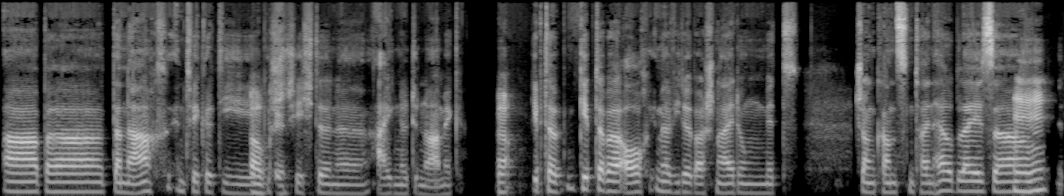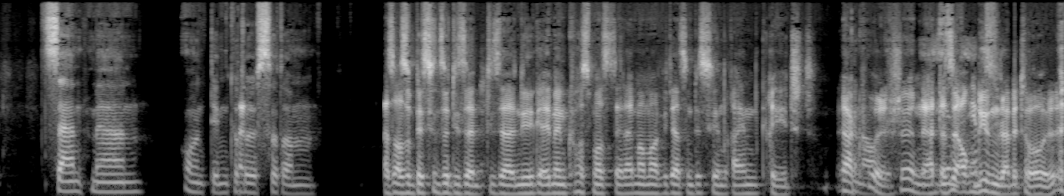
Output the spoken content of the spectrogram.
aber danach entwickelt die ah, okay. Geschichte eine eigene Dynamik. Ja. Gibt, gibt aber auch immer wieder Überschneidungen mit John Constantine Hellblazer, mhm. mit Sandman und dem größeren also auch so ein bisschen so dieser, dieser Neil Gaiman-Kosmos, der da immer mal wieder so ein bisschen reingrätscht. Ja, genau. cool, schön. Ja, das ist ja auch ein riesen Rabbit Hole.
